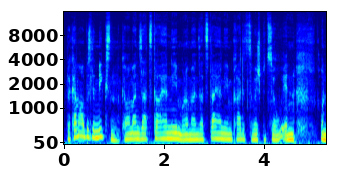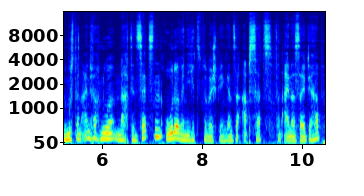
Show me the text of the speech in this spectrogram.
Und da kann man auch ein bisschen mixen. Kann man mal einen Satz daher nehmen oder mal einen Satz daher nehmen, gerade zum Beispiel zur UN und muss dann einfach nur nach den Sätzen oder wenn ich jetzt zum Beispiel ein ganzer Absatz von einer Seite habe,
